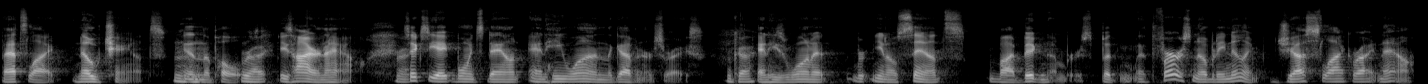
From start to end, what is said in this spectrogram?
That's like no chance in mm-hmm. the polls. Right. He's higher now. Right. 68 points down, and he won the governor's race. Okay. And he's won it, you know, since by big numbers. But at first, nobody knew him, just like right now.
